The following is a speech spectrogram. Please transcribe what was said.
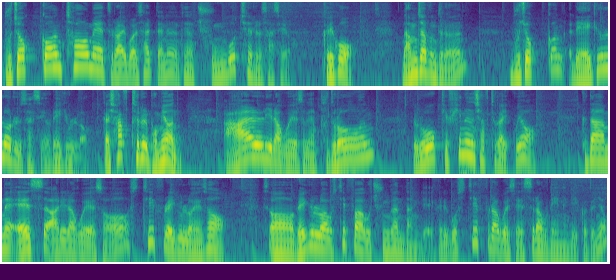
무조건 처음에 드라이버를 살 때는 그냥 중고채를 사세요. 그리고 남자분들은 무조건 레귤러를 사세요. 레귤러. 그러니까 샤프트를 보면 R이라고 해서 그냥 부드러운 이렇게 휘는 샤프트가 있고요. 그 다음에 SR이라고 해서 stiff 레귤러 해서 어, 레귤러하고 스티프하고 중간 단계 그리고 스티프라고 해서 S라고 되어 있는 게 있거든요.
